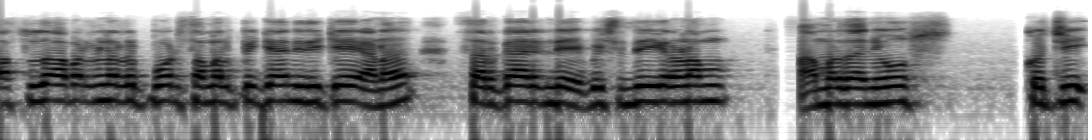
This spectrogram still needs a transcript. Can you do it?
വസ്തുതാ പഠന റിപ്പോർട്ട് സമർപ്പിക്കാനിരിക്കെയാണ് സർക്കാരിന്റെ വിശദീകരണം. അമൃത ന്യൂസ് കൊച്ചി.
